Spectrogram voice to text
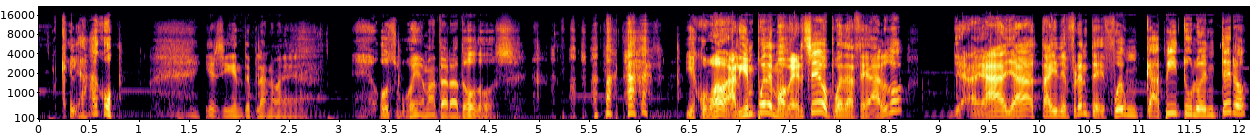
¿qué le hago? Y el siguiente plano es... Os voy a matar a todos. Os voy a matar. Y es como, ¿alguien puede moverse o puede hacer algo? Ya, ya, ya, está ahí de frente. Fue un capítulo entero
